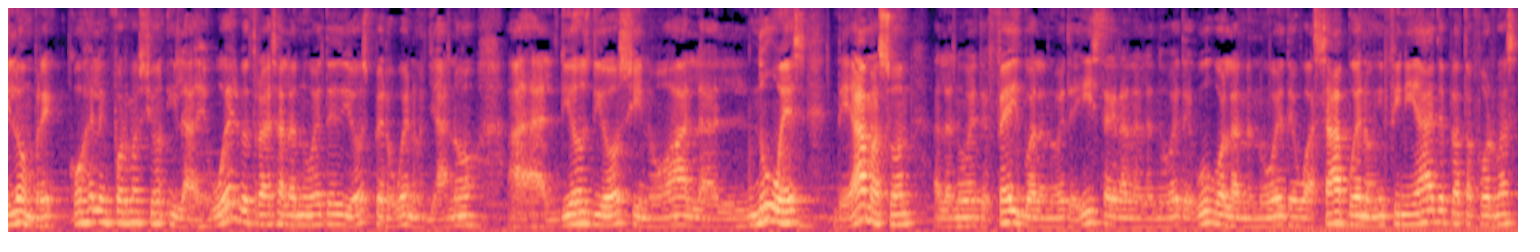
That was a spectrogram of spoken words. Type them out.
el hombre coge la información y la devuelve otra vez a las nubes de Dios, pero bueno, ya no al Dios Dios, sino a las nubes de Amazon, a las nubes de Facebook, a las nubes de Instagram, a las nubes de Google, a las nubes de WhatsApp, bueno, infinidad de plataformas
